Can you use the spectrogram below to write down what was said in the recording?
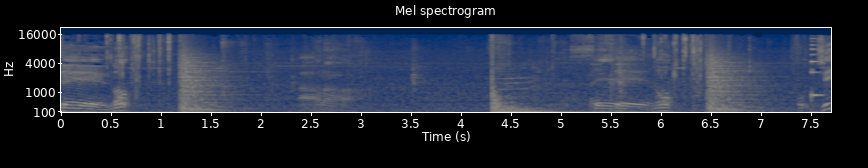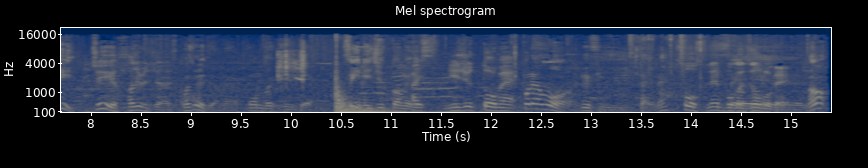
せーの。あら。はいせーの。お J J 初めてじゃないですか。初めてだね。こんだけ聞いて。次20投目はいです、20投目。これはもうルフィ行きたいね。そうですね。僕はゾロで。せーの。もう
